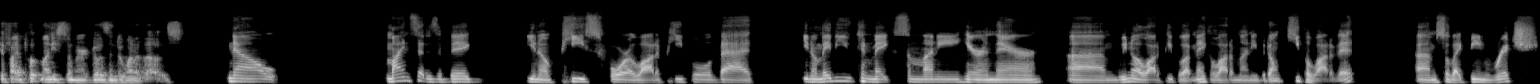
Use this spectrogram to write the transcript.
if I put money somewhere, it goes into one of those. Now, mindset is a big you know, piece for a lot of people that, you know, maybe you can make some money here and there. Um, we know a lot of people that make a lot of money, but don't keep a lot of it. Um, so like being rich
